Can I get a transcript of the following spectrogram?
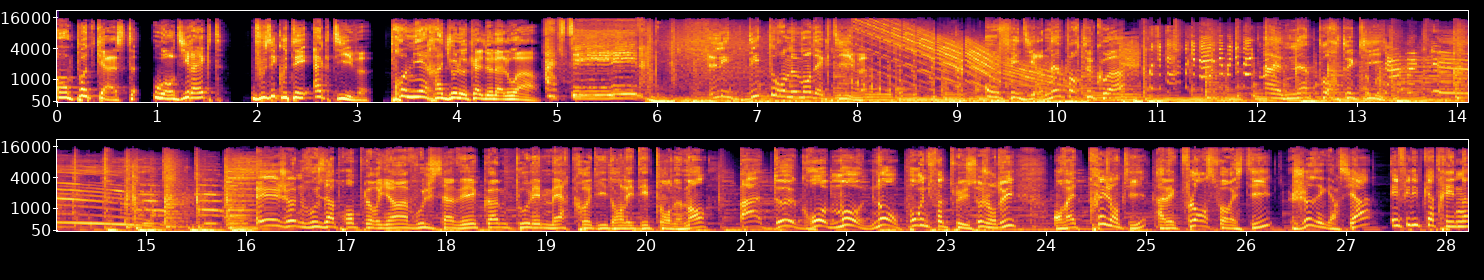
En podcast ou en direct, vous écoutez Active, première radio locale de la Loire. Active. Les détournements d'Active. On fait dire n'importe quoi à n'importe qui. Et je ne vous apprends plus rien, vous le savez, comme tous les mercredis dans les détournements, pas de gros mots. Non, pour une fois de plus, aujourd'hui, on va être très gentil avec Florence Foresti, José Garcia et Philippe Catherine.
